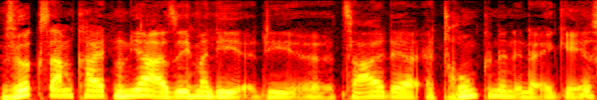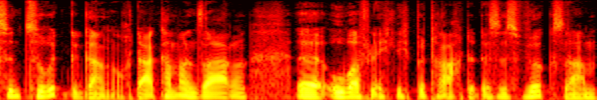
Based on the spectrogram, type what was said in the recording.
Wirksamkeit, nun ja, also ich meine, die, die äh, Zahl der Ertrunkenen in der Ägäis sind zurückgegangen. Auch da kann man sagen, äh, oberflächlich betrachtet, es ist wirksam.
